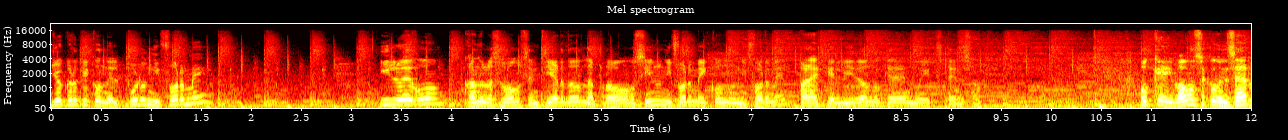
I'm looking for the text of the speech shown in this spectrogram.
yo creo que con el puro uniforme. Y luego, cuando lo subamos en tier 2, la probamos sin uniforme y con uniforme para que el video no quede muy extenso. Ok, vamos a comenzar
